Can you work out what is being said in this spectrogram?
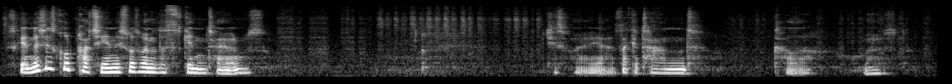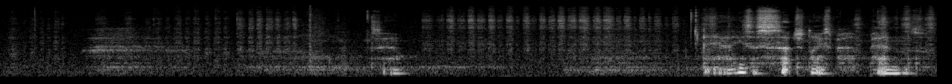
skin. This is called Putty and this was one of the skin tones which is yeah, it's like a tanned colour almost. These are such nice pens.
